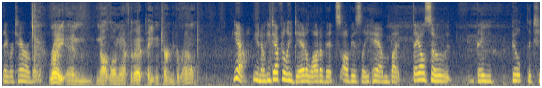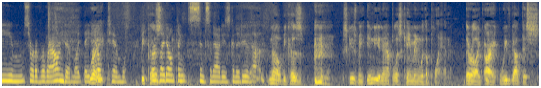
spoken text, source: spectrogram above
they were terrible Right, and not long after that, Peyton turned it around. Yeah you know he definitely did a lot of it's obviously him but they also they built the team sort of around him like they Right. helped him Because whereas I don't think Cincinnati is going to do that No, because excuse me, Indianapolis came in with a plan. They were like, "All right, we've got this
